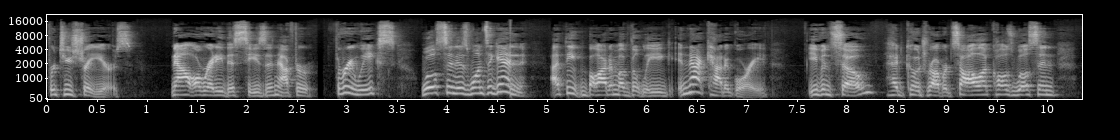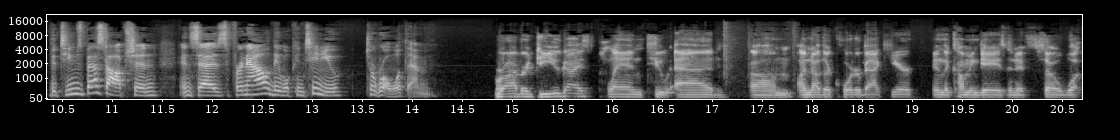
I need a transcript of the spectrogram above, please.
for two straight years. Now, already this season, after three weeks, Wilson is once again at the bottom of the league in that category. Even so, head coach Robert Saleh calls Wilson the team's best option and says for now they will continue to roll with him. Robert, do you guys plan to add um, another quarterback here in the coming days? And if so, what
